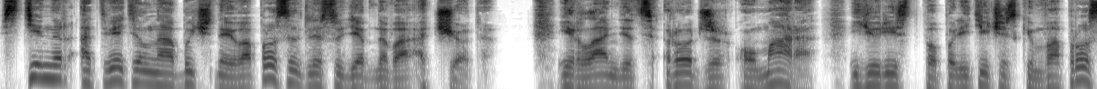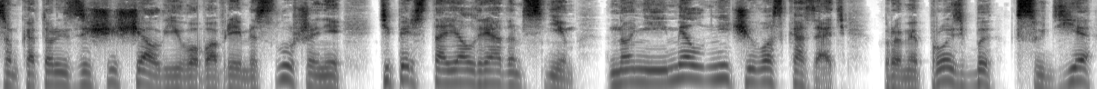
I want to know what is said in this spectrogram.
Стинер ответил на обычные вопросы для судебного отчета. Ирландец Роджер О'Мара, юрист по политическим вопросам, который защищал его во время слушаний, теперь стоял рядом с ним, но не имел ничего сказать, кроме просьбы к судье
